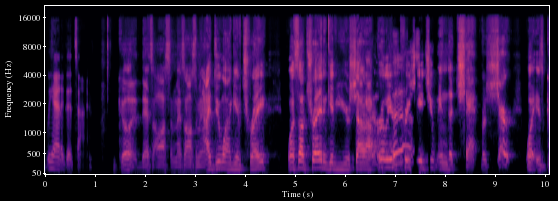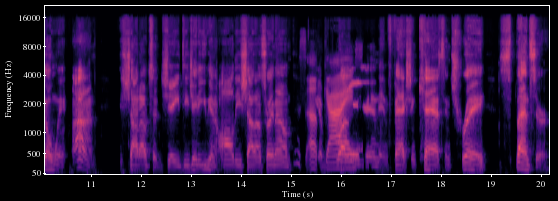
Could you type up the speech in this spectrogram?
we had a good time. Good. That's awesome. That's awesome. And I do want to give Trey, what's up, Trey, and give you your shout out earlier. Appreciate you in the chat for sure. What is going on? Shout out to J DJ. You getting all these shout outs right now. What's up, guys? Brian and Faction Cast and Trey, Spencer,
